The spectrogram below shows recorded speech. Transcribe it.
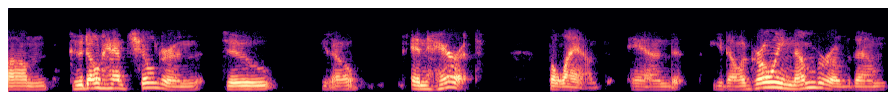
um, who don't have children to, you know, inherit the land. And, you know, a growing number of them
